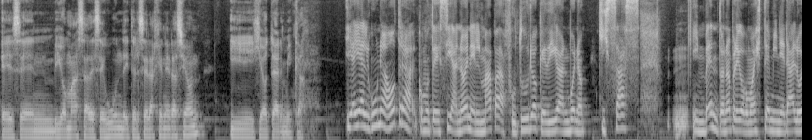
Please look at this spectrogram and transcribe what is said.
es en biomasa de segunda y tercera generación y geotérmica. ¿Y hay alguna otra, como te decía, ¿no? En el mapa futuro que digan, bueno, quizás mm, invento, ¿no? Pero digo, como este mineral o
